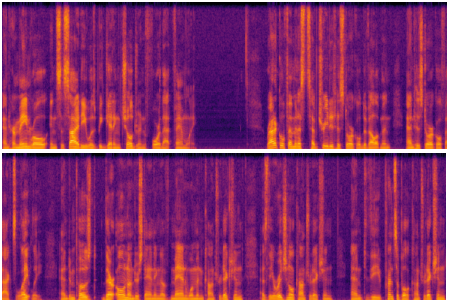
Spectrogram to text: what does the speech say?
and her main role in society was begetting children for that family. Radical feminists have treated historical development and historical facts lightly, and imposed their own understanding of man woman contradiction as the original contradiction and the principal contradiction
